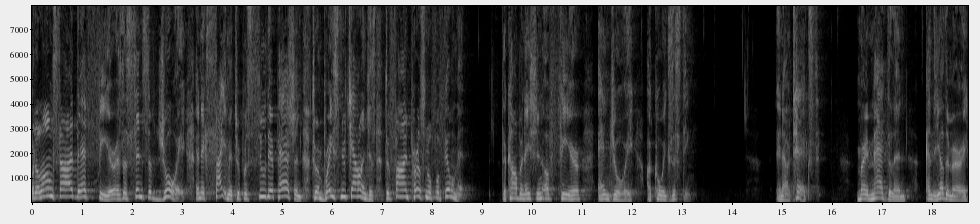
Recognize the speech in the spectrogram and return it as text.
But alongside that fear is a sense of joy and excitement to pursue their passion, to embrace new challenges, to find personal fulfillment. The combination of fear and joy are coexisting. In our text, Mary Magdalene and the other Mary,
